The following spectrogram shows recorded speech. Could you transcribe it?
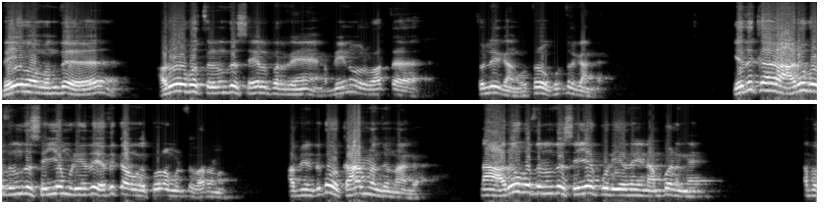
தெய்வம் வந்து அரூபத்திலிருந்து செயல்படுறேன் அப்படின்னு ஒரு வார்த்தை சொல்லியிருக்காங்க உத்தரவு கொடுத்துருக்காங்க. எதுக்காக அரூபத்திலிருந்து செய்ய முடியாது எதுக்கு அவங்க தூரம் எடுத்து வரணும்? அப்படின்றதுக்கு ஒரு காரணம் சொன்னாங்க. நான் அரூபத்திலிருந்து செய்யக்கூடியதை நம்பணுங்க. அப்போ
